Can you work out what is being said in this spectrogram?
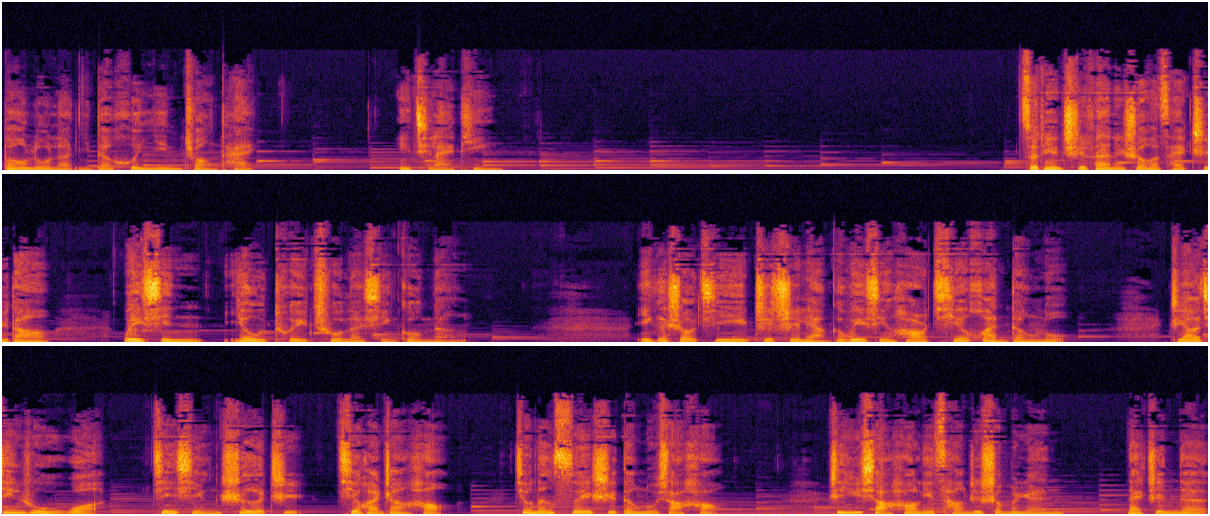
暴露了你的婚姻状态，一起来听。昨天吃饭的时候才知道，微信又推出了新功能。一个手机支持两个微信号切换登录，只要进入我进行设置切换账号，就能随时登录小号。至于小号里藏着什么人，那真的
